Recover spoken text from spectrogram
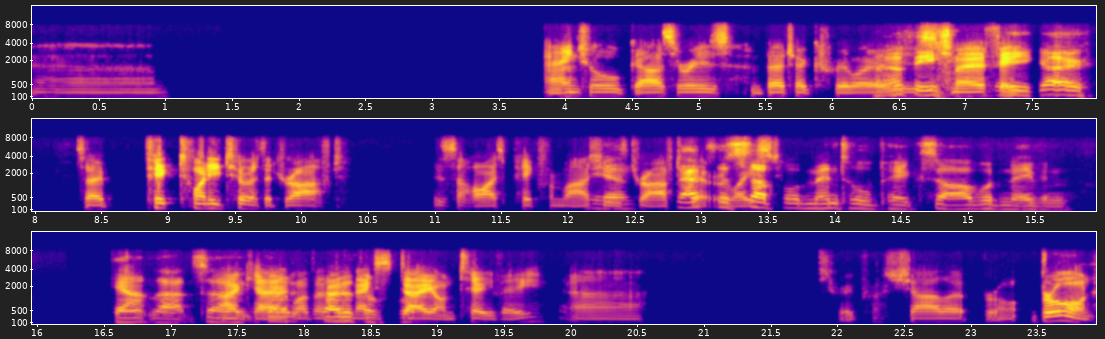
Um, Angel Garza is Humberto Carrillo Murphy. is There Murphy. you go. So pick 22 at the draft. This is the highest pick from last Yeah, year's draft. That's a released. supplemental pick, so I wouldn't even count that. So Okay, well then the next day on TV, uh, Charlotte Braun. Braun.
